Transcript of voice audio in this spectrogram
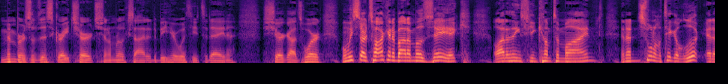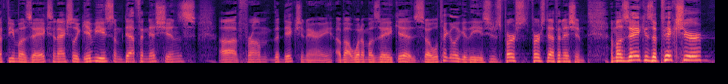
members of this great church, and I'm really excited to be here with you today to share God's Word. When we start talking about a mosaic, a lot of things can come to mind, and I just want to take a look at a few mosaics and actually give you some definitions uh, from the dictionary about what a mosaic is. So we'll take a look at these. Here's first, first definition A mosaic is a picture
